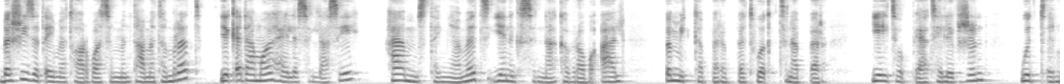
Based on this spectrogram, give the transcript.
በ1948 ዓ ም የቀዳማዊ ኃይለ ሥላሴ 25ኛ ዓመት የንግሥና ክብረ በዓል በሚከበርበት ወቅት ነበር የኢትዮጵያ ቴሌቪዥን ውጥኑ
